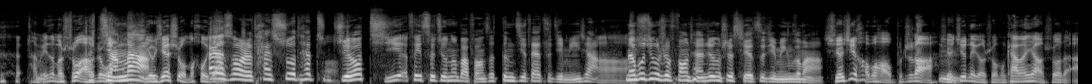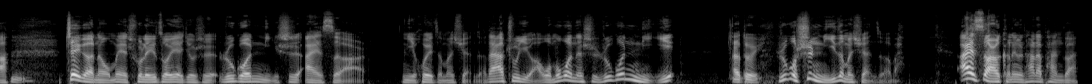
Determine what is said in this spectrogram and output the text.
他没这么说啊，这讲的有些是我们后加艾瑟尔他说他只要提菲茨就能把房子登记在自己名下，啊那不就是房产证是写自己名字吗？学区好不好不知道啊，嗯学区那个是我们开玩笑说的啊。嗯这个呢，我们也出了一作业，就是如果你是艾瑟尔，你会怎么选择？大家注意啊，我们问的是如果你啊，对，如果是你怎么选择吧？艾斯尔可能有他的判断，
